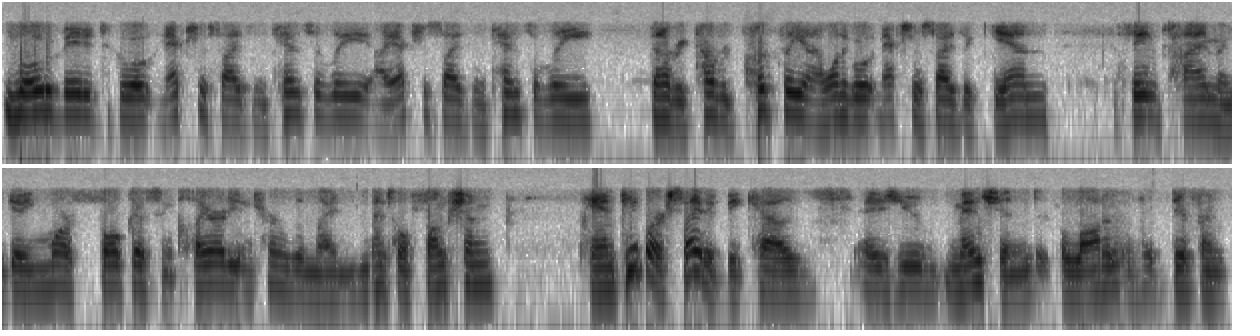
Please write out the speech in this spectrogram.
motivated to go out and exercise intensively. I exercised intensively, then I recovered quickly, and I want to go out and exercise again. At the same time, I'm getting more focus and clarity in terms of my mental function. And people are excited because, as you mentioned, a lot of different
